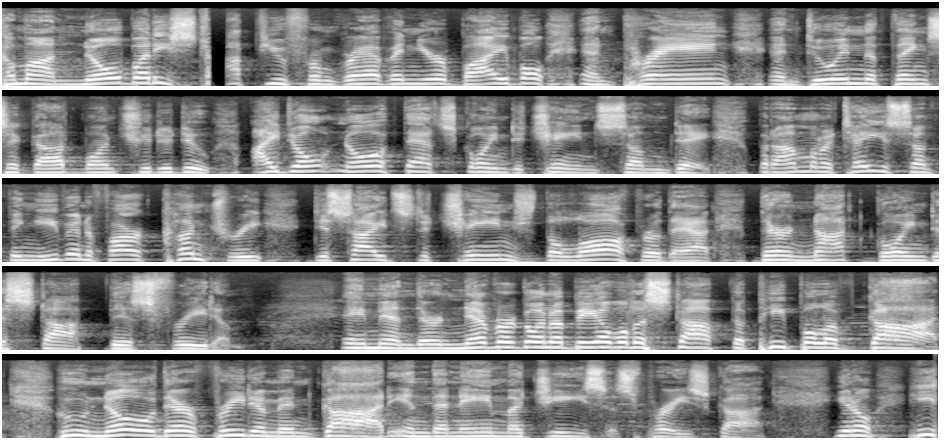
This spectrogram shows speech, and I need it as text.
Come on, nobody stopped you from grabbing your Bible and praying and doing the things that God wants you to do. I don't know if that's going to change someday, but I'm going to tell you something. Even if our country decides to change the law for that, they're not going to stop this freedom. Amen. They're never going to be able to stop the people of God who know their freedom in God in the name of Jesus. Praise God. You know, he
